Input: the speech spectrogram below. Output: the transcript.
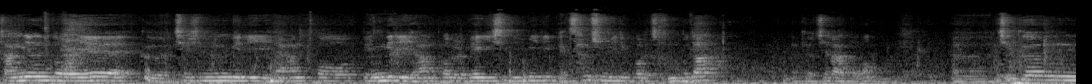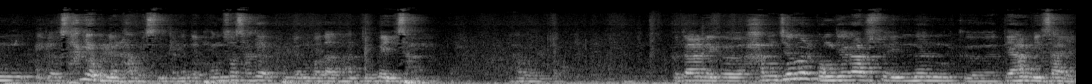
작년도에 그 76mm 해안포, 100mm 해안포를 122mm, 130mm포로 전부 다 교체하고 어, 지금 그 사격 훈련을 하고 있습니다. 근데 평소 사격 훈련보다도 한 두 배 이상 하고 있고 그 다음에 그 함정을 공격할 수 있는 그 대한 미사일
